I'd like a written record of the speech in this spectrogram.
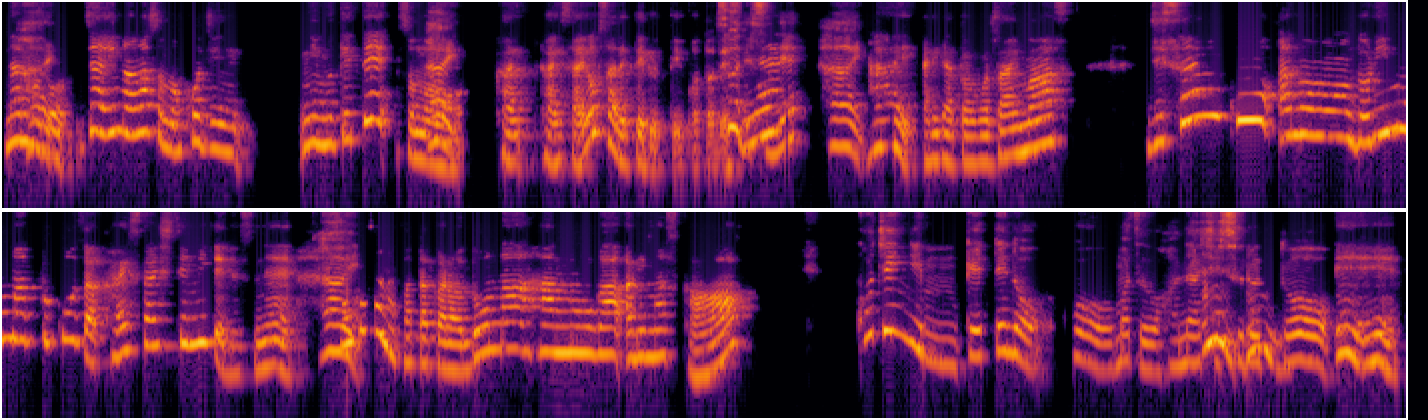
なるほど。はい、じゃあ今はその個人に向けて、その、はい、開催をされてるっていうことですね。そうですね。はい。はい。ありがとうございます。実際にこう、あの、ドリームマップ講座開催してみてですね、はい。保護者の方からどんな反応がありますか？個人に向けての方をまずお話しすると、うんうん、ええ、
